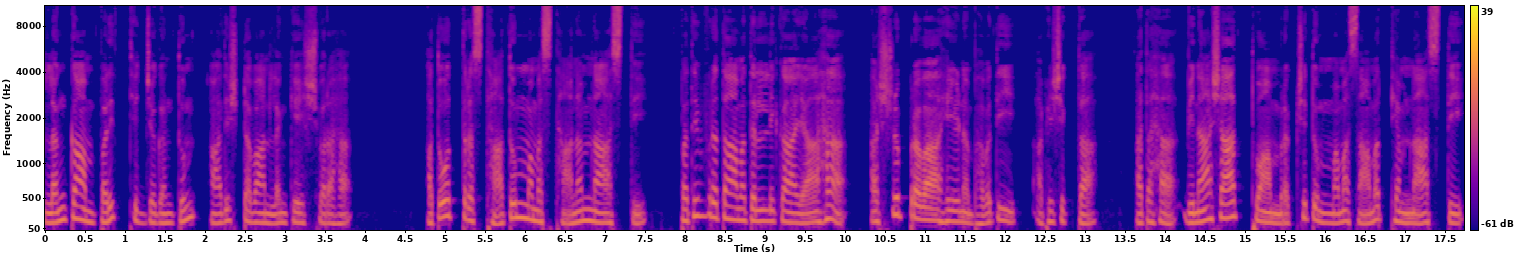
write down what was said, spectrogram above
लङ्काम् परित्यज्य गन्तुम् आदिष्टवान् लङ्केश्वरः अतोऽत्र स्थातुम् मम स्थानम् नास्ति। पतिव्रतामतल्लिकायाः अश्रुप्रवाहेण भवती अभिषिक्ता। अतः विनाशात् त्वाम् रक्षितुम् मम सामर्थ्यम् नास्ति।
